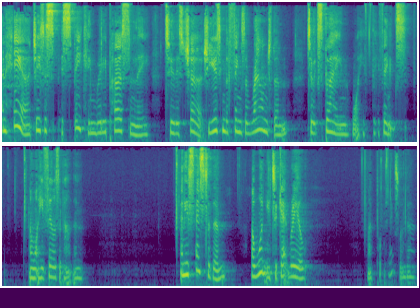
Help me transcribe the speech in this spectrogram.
And here, Jesus is speaking really personally to this church, using the things around them to explain what he, he thinks and what he feels about them. And he says to them, I want you to get real. I put the next one down.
